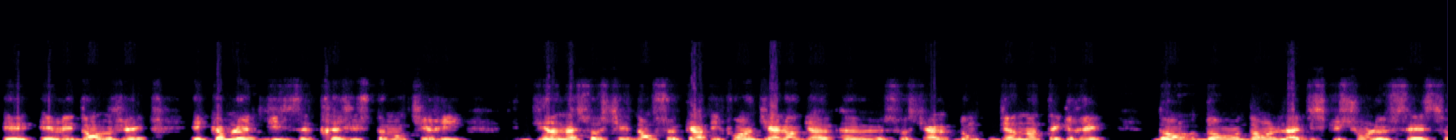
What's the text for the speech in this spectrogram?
et, mes dangers. Et comme le disait très justement Thierry, bien associé dans ce cadre, il faut un dialogue euh, social, donc bien intégré dans, dans, dans, la discussion le CSE.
